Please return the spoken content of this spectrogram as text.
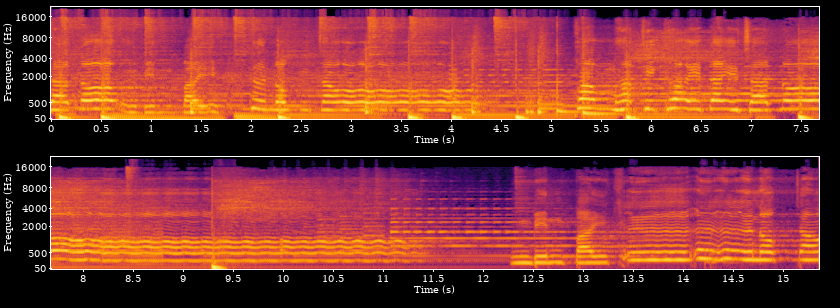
จากน้องบินไปคือนกเจ้า ความหักที่เคยได้จากน้องบินไปคือนกเจ้า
